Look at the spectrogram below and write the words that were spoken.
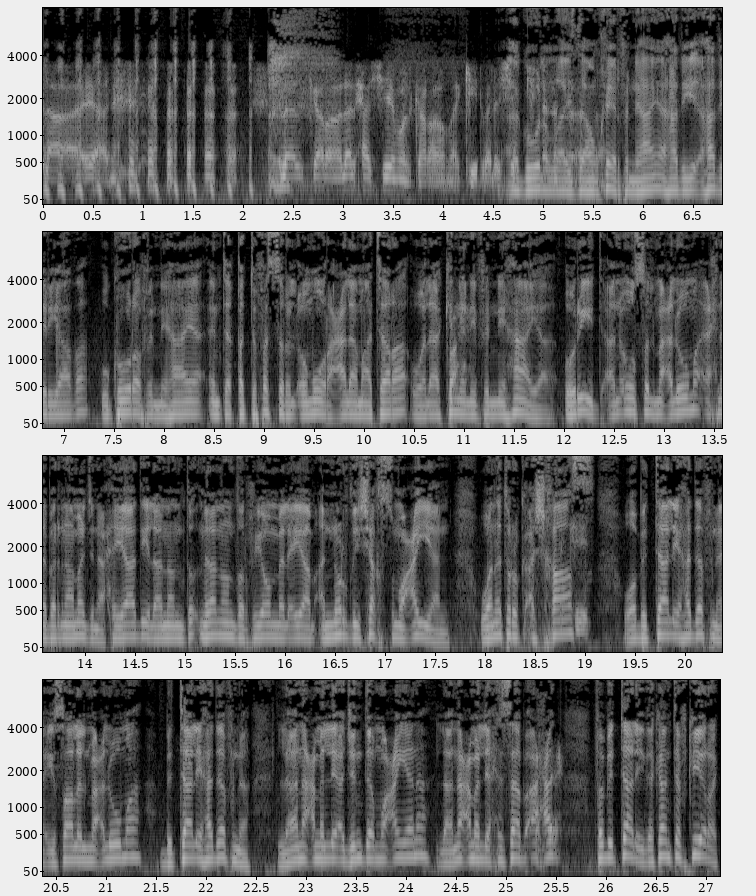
لا يعني. لا الكرامه لا الحشيم والكرامة أكيد ولا شيء. أقول الله يجزاهم خير. في النهاية هذه هذه رياضة وكورة في النهاية. أنت قد تفسر الأمور على ما ترى ولكنني في النهاية أريد أن أوصل معلومة. إحنا برنامجنا حيادي لا لا ننظر في يوم من الأيام أن نرضي شخص معين ونترك أشخاص أكيد. وبالتالي هدفنا إيصال المعلومة بالتالي هدفنا لا نعمل لأجندة معينة لا نعمل لحساب أحد. فبالتالي إذا كان تفكيرك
